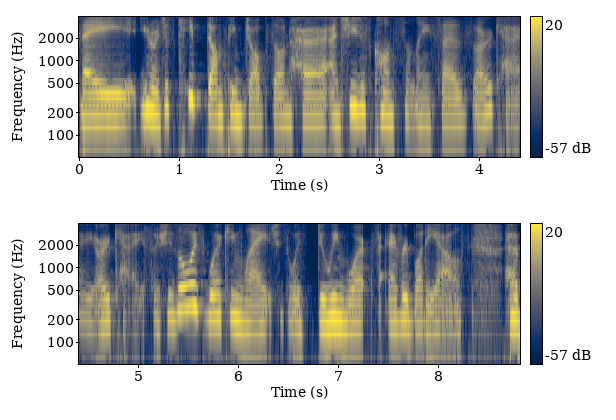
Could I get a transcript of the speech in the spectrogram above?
they, you know, just keep dumping jobs on her and she just constantly says, okay, okay. So she's all always working late. She's always doing work for everybody else. Her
